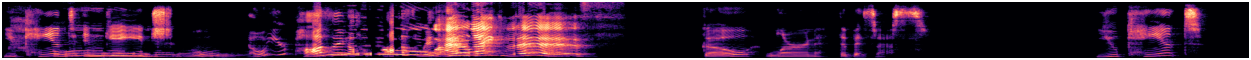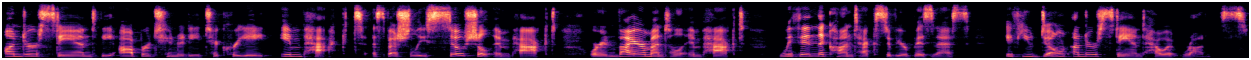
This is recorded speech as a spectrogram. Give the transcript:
You can't Ooh. engage. Ooh, oh, you're pausing. Ooh, I like this. Go learn the business you can't understand the opportunity to create impact, especially social impact or environmental impact within the context of your business if you don't understand how it runs.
